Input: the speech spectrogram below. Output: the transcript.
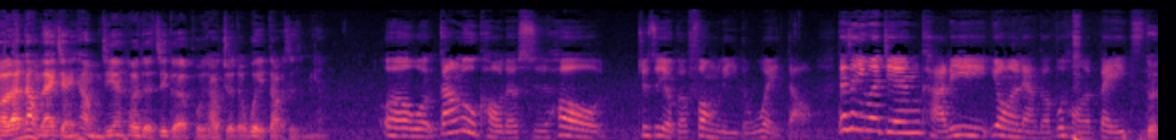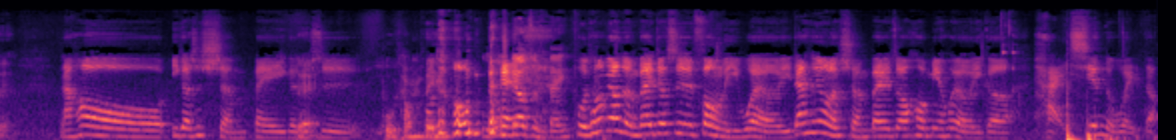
好了，那我们来讲一下我们今天喝的这个葡萄酒的味道是怎么样。呃，我刚入口的时候就是有个凤梨的味道，但是因为今天卡莉用了两个不同的杯子，对，然后一个是神杯，一个就是普通杯普。通普通杯。标准杯，普通标准杯就是凤梨味而已，但是用了神杯之后，后面会有一个海鲜的味道。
